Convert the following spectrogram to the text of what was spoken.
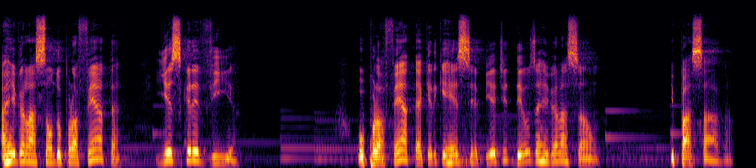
a revelação do profeta e escrevia. O profeta é aquele que recebia de Deus a revelação e passava.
